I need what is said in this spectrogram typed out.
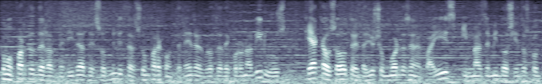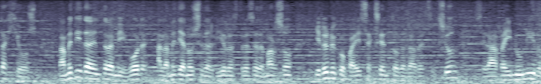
como parte de las medidas de su administración para contener el brote de coronavirus, que ha causado 38 muertes en el país y más de 1.200 contagios. La medida entra en vigor a la medianoche del viernes 13 de marzo y el único país exento de la restricción será Reino Unido.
